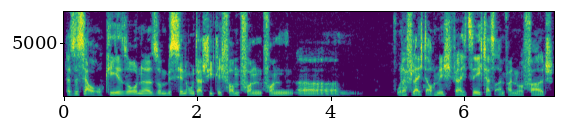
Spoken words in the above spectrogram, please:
das ist ja auch okay so, ne, so ein bisschen unterschiedlich vom von von äh, oder vielleicht auch nicht, vielleicht sehe ich das einfach nur falsch.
